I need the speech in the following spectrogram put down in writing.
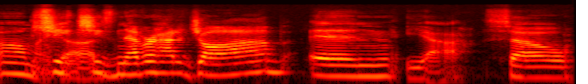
Oh my she god. she's never had a job and yeah. So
